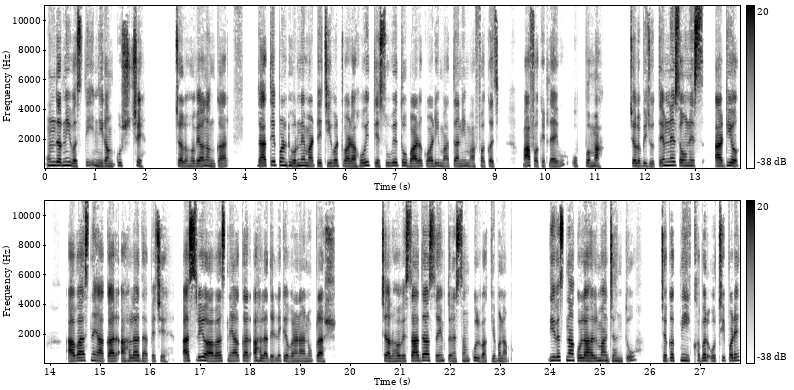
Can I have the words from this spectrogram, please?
ઉંદરની વસ્તી નિરંકુશ છે. ચલો હવે અલંકાર. રાતે પણ ઢોરને માટે ચીવટવાળા હોય તે સુવે તો બાળકવાળી માતાની માફક જ. માફક એટલે એવું ઉપમા. ચલો બીજું. તેમને સૌને આઢ્યો આવાસને આકાર આહલાદ આપે છે. આશ્રયો આવાસને આકાર આહલાદ એટલે કે વર્ણાનુપ્રાશ ચાલો હવે સાદા, સંયુક્ત અને સંકુલ વાક્ય બનાવો. દિવસના કોલાહલમાં જંતુ, જગતની ખબર ઓછી પડે,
